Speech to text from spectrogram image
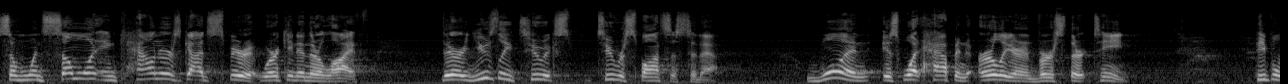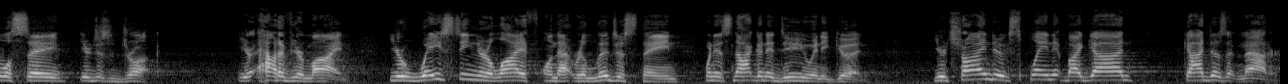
so when someone encounters God's Spirit working in their life, there are usually two, two responses to that. One is what happened earlier in verse 13. People will say, You're just drunk. You're out of your mind. You're wasting your life on that religious thing when it's not going to do you any good. You're trying to explain it by God. God doesn't matter,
